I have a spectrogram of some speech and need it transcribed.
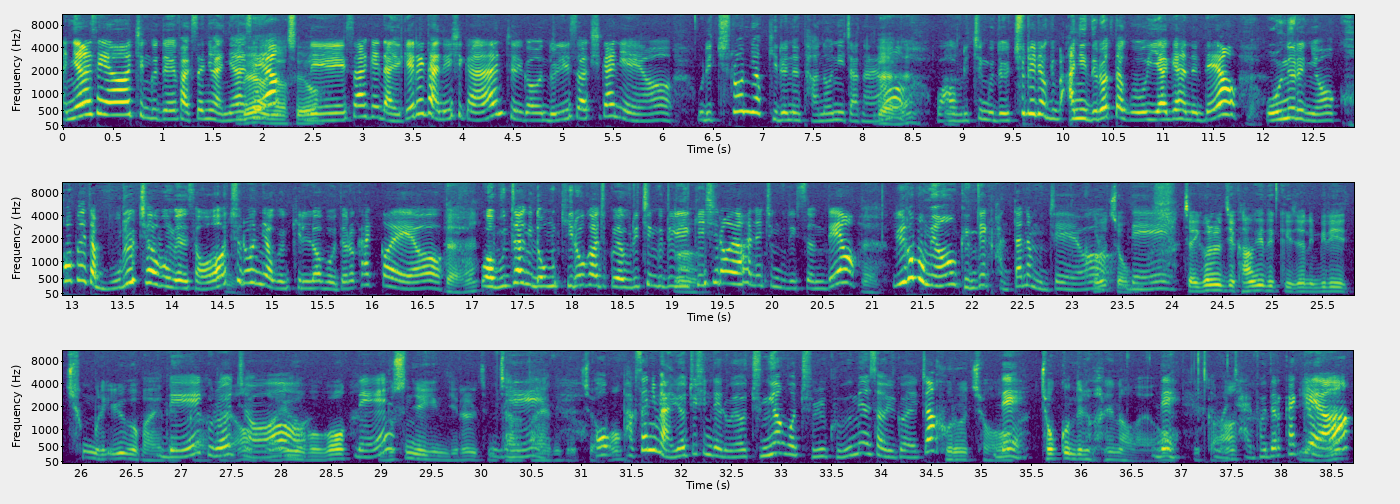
안녕하세요, 친구들. 박사님 안녕하세요. 네, 안녕하세요. 네, 수학의 날개를 다는 시간, 즐거운 논리 수학 시간이에요. 우리 추론력 기르는 단원이잖아요. 네. 와, 네. 우리 친구들 추리력이 많이 늘었다고 이야기하는데요. 네. 오늘은요, 컵에다 물을 채워보면서 추론력을 길러보도록 할 거예요. 네. 와, 문장이 너무 길어가지고요. 우리 친구들 어. 읽기 싫어요 하는 친구도 있었는데요. 네. 읽어보면 굉장히 간단한 문제예요. 그렇죠. 네. 자, 이걸 이제 강의 듣기 전에 미리 충분히 읽어봐야 될 네. 그렇죠. 어, 읽어보고 네. 무슨 얘기인지를 좀 잘 네. 봐야 되겠죠. 어, 박사님이 알려주신 대로요. 중요한 건 줄 그으면서 읽어야죠. 그렇죠. 네. 조건들이 많이 나와요. 네, 그러니까. 한번 잘 보도록 할게요.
